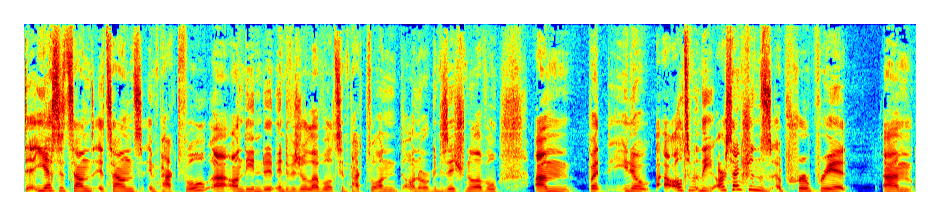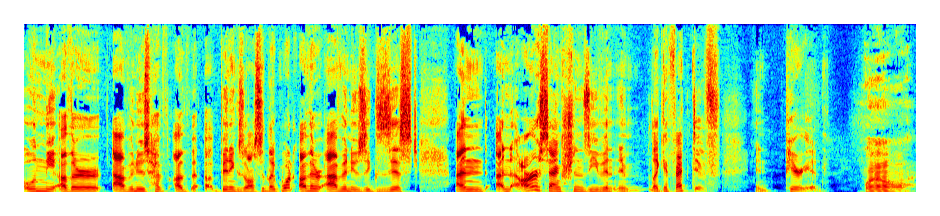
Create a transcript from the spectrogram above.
Yes, it sounds it sounds impactful uh, on the individual level. It's impactful on on organizational level. Um, but you know, ultimately, are sanctions appropriate um, only other avenues have uh, been exhausted? Like, what other avenues exist, and and are sanctions even like effective? In period. Well,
